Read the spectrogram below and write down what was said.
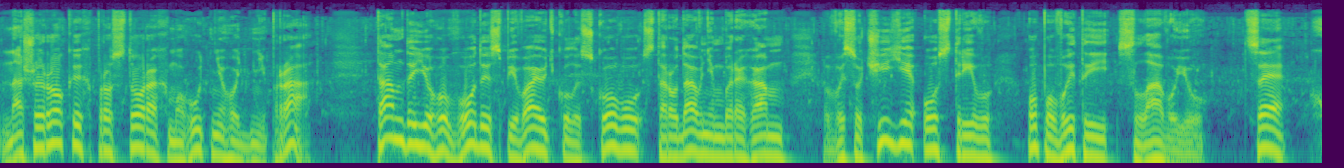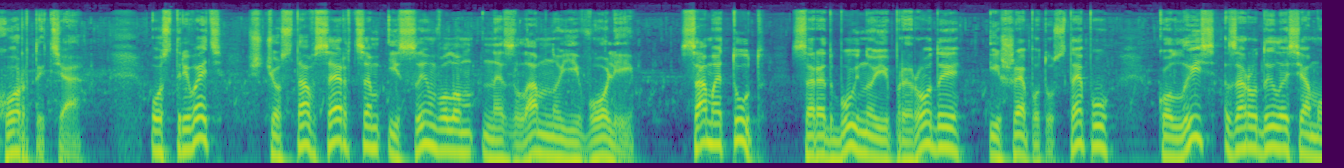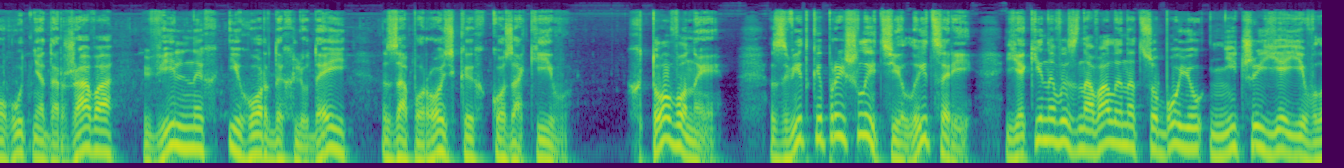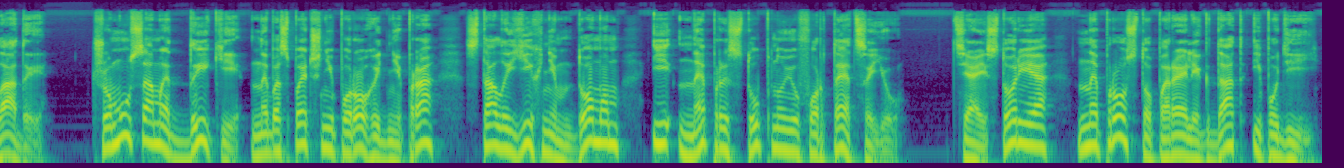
На широких просторах могутнього Дніпра, там, де його води співають колискову стародавнім берегам, височіє острів, оповитий славою. Це Хортиця, острівець, що став серцем і символом незламної волі. Саме тут, серед буйної природи і шепоту степу, колись зародилася могутня держава вільних і гордих людей, запорозьких козаків. Хто вони? Звідки прийшли ці лицарі, які не визнавали над собою нічиєї влади? Чому саме дикі, небезпечні пороги Дніпра стали їхнім домом і неприступною фортецею? Ця історія не просто перелік дат і подій,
